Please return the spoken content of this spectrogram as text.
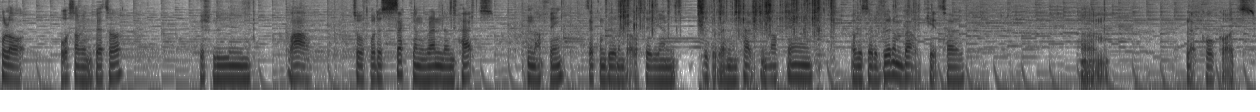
full art, or something better. Especially, wow, so for the second random packs, nothing. Second building battle stadium with the random packs, nothing. Okay, so the building battle kits have four cards.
